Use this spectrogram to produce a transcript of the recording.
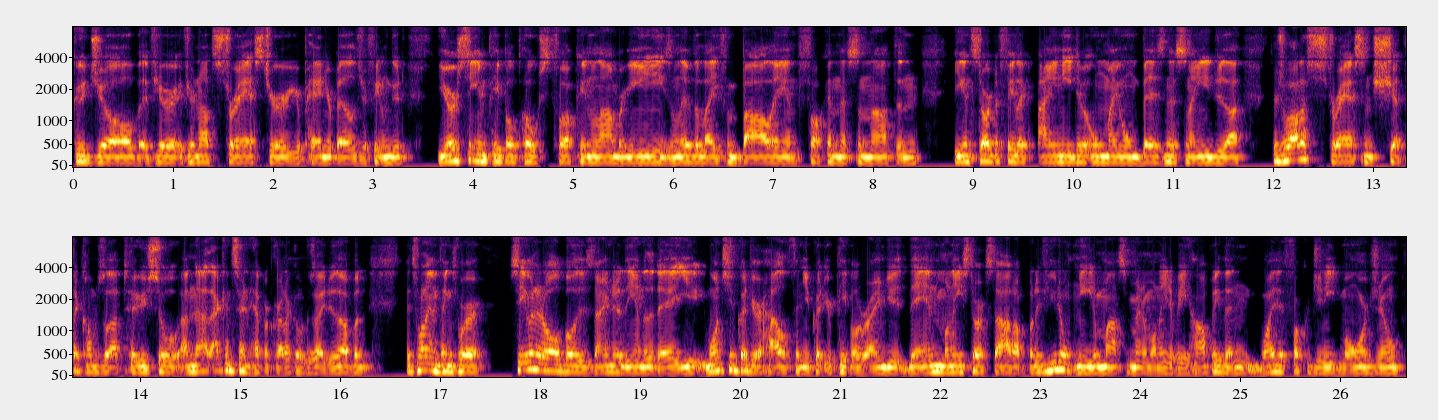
good job. If you're if you're not stressed, you're you're paying your bills, you're feeling good. You're seeing people post fucking Lamborghinis and live the life in Bali and fucking this and that, and you can start to feel like I need to own my own business and I need to do that. There's a lot of stress and shit that comes with that too. So, and that that can sound hypocritical because I do that, but it's one of the things where. See, when it all boils down to the end of the day, you once you've got your health and you've got your people around you, then money starts to add up. But if you don't need a massive amount of money to be happy, then why the fuck would you need more? Do you know?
